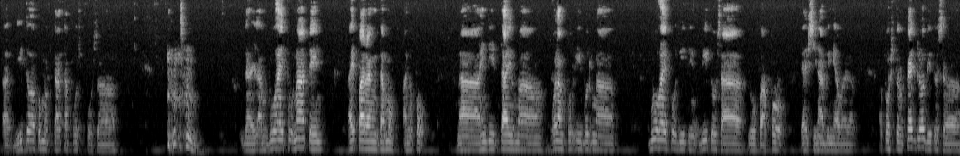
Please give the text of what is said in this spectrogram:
At dito ako magtatapos po sa dahil ang buhay po natin ay parang damo. Ano po? Na hindi tayo na walang forever na buhay po dito, dito sa lupa po. Dahil sinabi niya Apostol Pedro dito sa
